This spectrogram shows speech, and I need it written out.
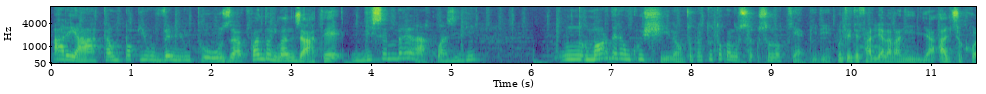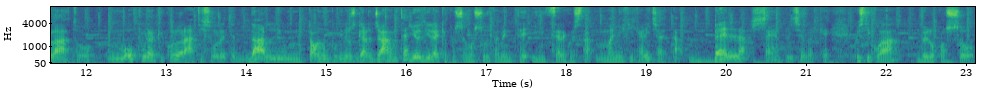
areata, un po' più vellutosa. Quando li mangiate vi sembrerà quasi di mordere un cuscino, soprattutto quando so sono tiepidi. Potete farli alla vaniglia, al cioccolato, mm, oppure anche colorati se volete dargli un tono un pochino sgargiante. Io direi che possiamo assolutamente iniziare questa magnifica ricetta, bella, semplice, perché questi qua, ve lo posso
